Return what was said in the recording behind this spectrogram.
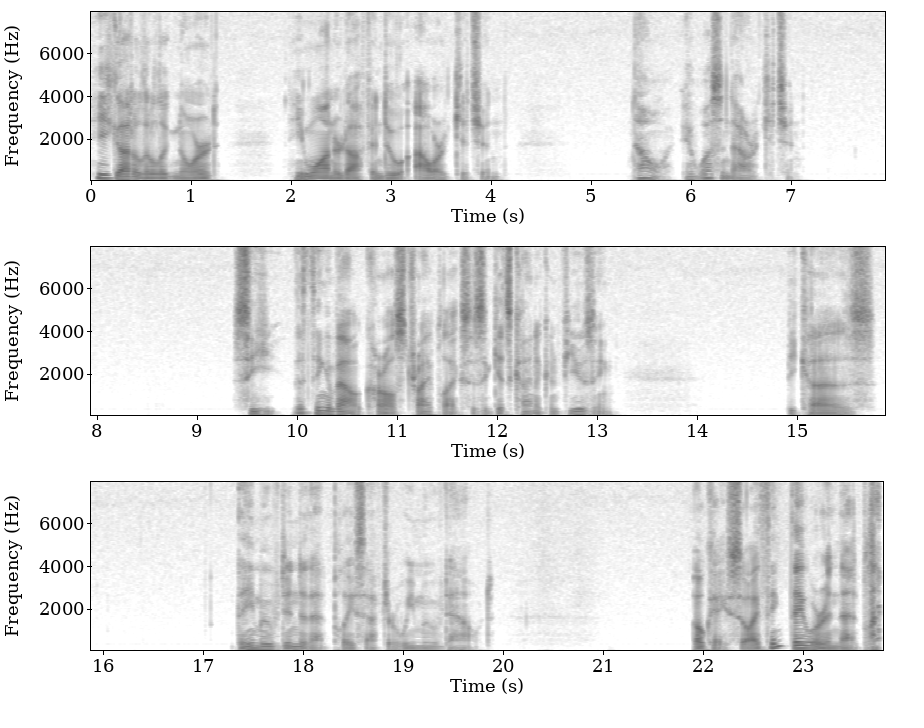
he got a little ignored. He wandered off into our kitchen. No, it wasn't our kitchen. See, the thing about Carl's triplex is it gets kind of confusing because they moved into that place after we moved out. Okay, so I think they were in that place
